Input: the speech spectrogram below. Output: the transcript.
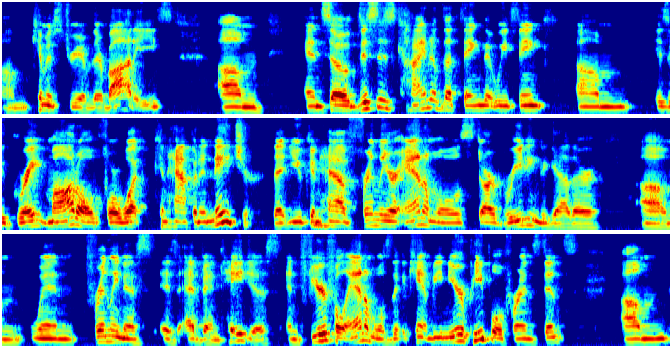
um, chemistry of their bodies. Um, and so this is kind of the thing that we think um, is a great model for what can happen in nature that you can have friendlier animals start breeding together um, when friendliness is advantageous and fearful animals that can't be near people, for instance, um,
